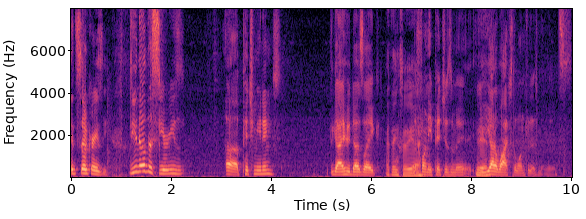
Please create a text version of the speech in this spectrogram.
It's so crazy. Do you know the series uh pitch meetings? The guy who does like I think so. Yeah. The funny pitches of me. Yeah. You gotta watch the one for this movie. It's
